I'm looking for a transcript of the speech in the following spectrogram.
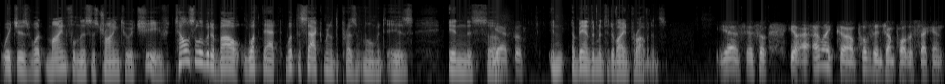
which is what mindfulness is trying to achieve. Tell us a little bit about what that, what the sacrament of the present moment is in this, uh, yeah, so, in abandonment to divine providence. Yes, yes. So, you know, I, I like uh, Pope Saint John Paul II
